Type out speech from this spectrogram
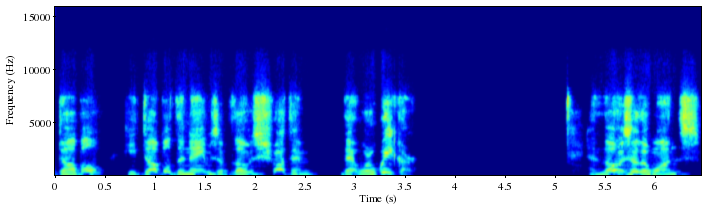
double? He doubled the names of those Shvatim that were weaker. And those are the ones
